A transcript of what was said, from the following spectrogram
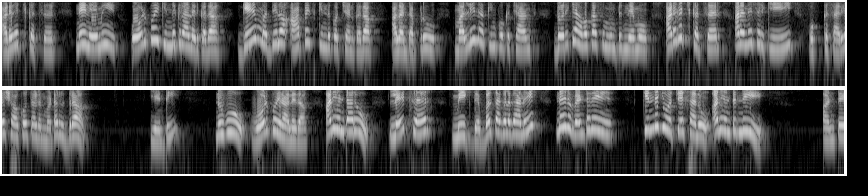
అడగచ్చు కదా సార్. నేనేమి ఓడిపోయి కిందకి రాలేదు కదా. గేమ్ మధ్యలో ఆపేసి కిందకు వచ్చాను కదా. అలాంటప్పుడు మళ్ళీ నాకు ఇంకొక ఛాన్స్ దొరికే అవకాశం ఉంటుందేమో అడగచ్చు కదా సార్ అని అనేసరికి ఒక్కసారిగా షాక్ అవుతాడనమాట రుద్ర. ఏంటి? నువ్వు ఓడిపోయి రాలేదా? అని అంటారు. లేదు సార్ మీకు దెబ్బలు తగలగానే నేను వెంటనే కిందకి వచ్చేశాను అని అంటుంది. అంటే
